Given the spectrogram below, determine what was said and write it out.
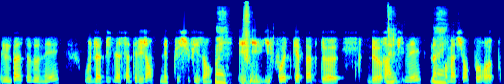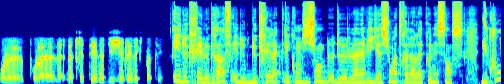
une base de données ou de la business intelligente n'est plus suffisant. Oui. Et il, il, faut être capable de, de raffiner l'information pour, pour, le, pour la, la, traiter, la digérer, l'exploiter. Et de créer le graphe et de, de créer la, les conditions de, de, la navigation à travers la connaissance. Du coup,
